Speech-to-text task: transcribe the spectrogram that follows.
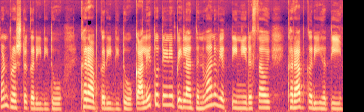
પણ ભ્રષ્ટ કરી દીધો, ખરાબ કરી દીધો. કાલે તો તેણે પહેલાં ધનવાન વ્યક્તિની રસોઈ ખરાબ કરી હતી.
